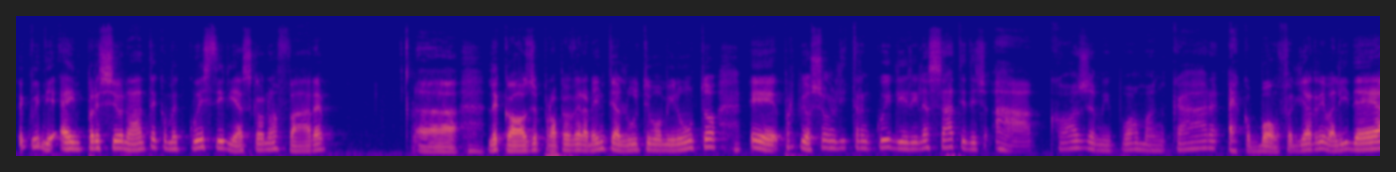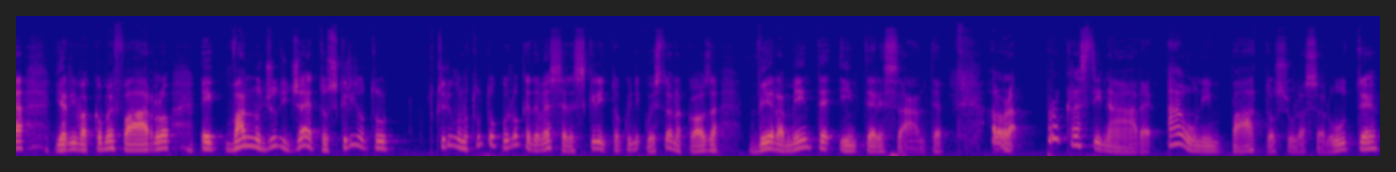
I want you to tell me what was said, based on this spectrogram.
E quindi è impressionante come questi riescono a fare Uh, le cose proprio veramente all'ultimo minuto e proprio sono lì tranquilli, rilassati e dice ah cosa mi può mancare? Ecco bonf gli arriva l'idea gli arriva come farlo e vanno giù di getto scrivono, scrivono tutto quello che deve essere scritto quindi questa è una cosa veramente interessante. Allora Procrastinare ha un impatto sulla salute?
